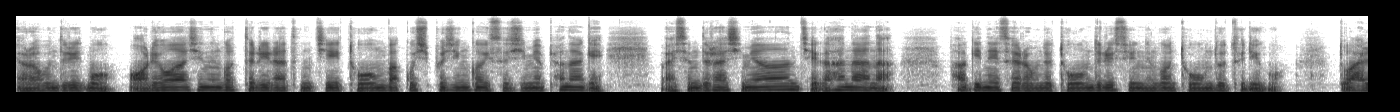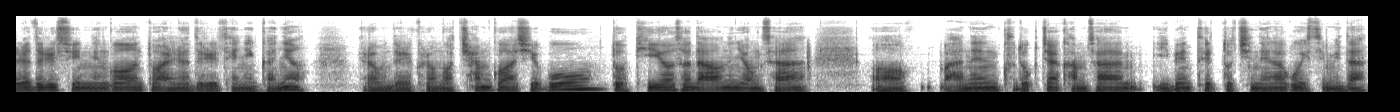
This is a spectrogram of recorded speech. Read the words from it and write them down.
여러분들이 뭐 어려워하시는 것들이라든지 도움받고 싶으신 거 있으시면 편하게 말씀들 하시면 제가 하나하나 확인해서 여러분들 도움 드릴 수 있는 건 도움도 드리고 또 알려드릴 수 있는 건 또 알려드릴 테니까요. 여러분들 그런 거 참고하시고 또 뒤이어서 나오는 영상 어, 많은 구독자 감사 이벤트 또 진행하고 있습니다.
